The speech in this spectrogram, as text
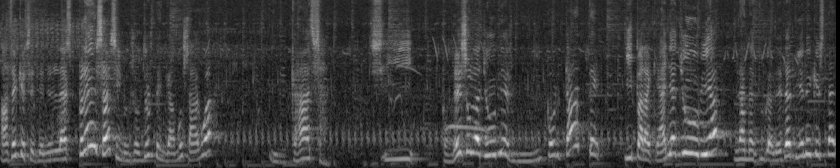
Hace que se llenen las presas y nosotros tengamos agua en casa. Sí, por eso la lluvia es muy importante. Y para que haya lluvia, la naturaleza tiene que estar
